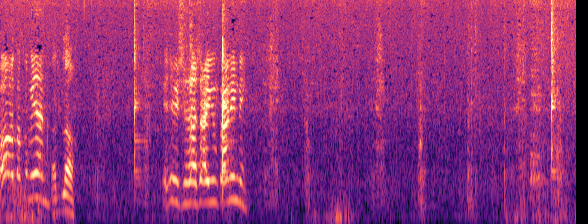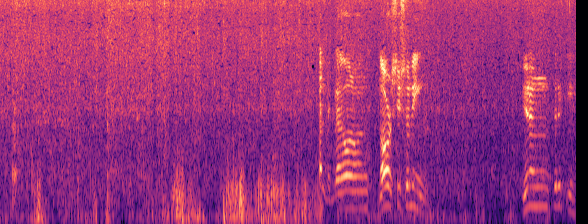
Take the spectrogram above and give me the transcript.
Oo, oh, tatlong yan. Tatlo. Yan yung sasayang yung kanin eh. Naglagay ko ng Nor seasoning. Yun ang trick eh.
